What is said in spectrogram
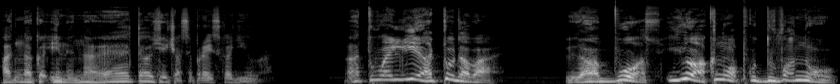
однако именно это сейчас и происходило. «Отвали оттуда!» «Я босс, я кнопку дванул!»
